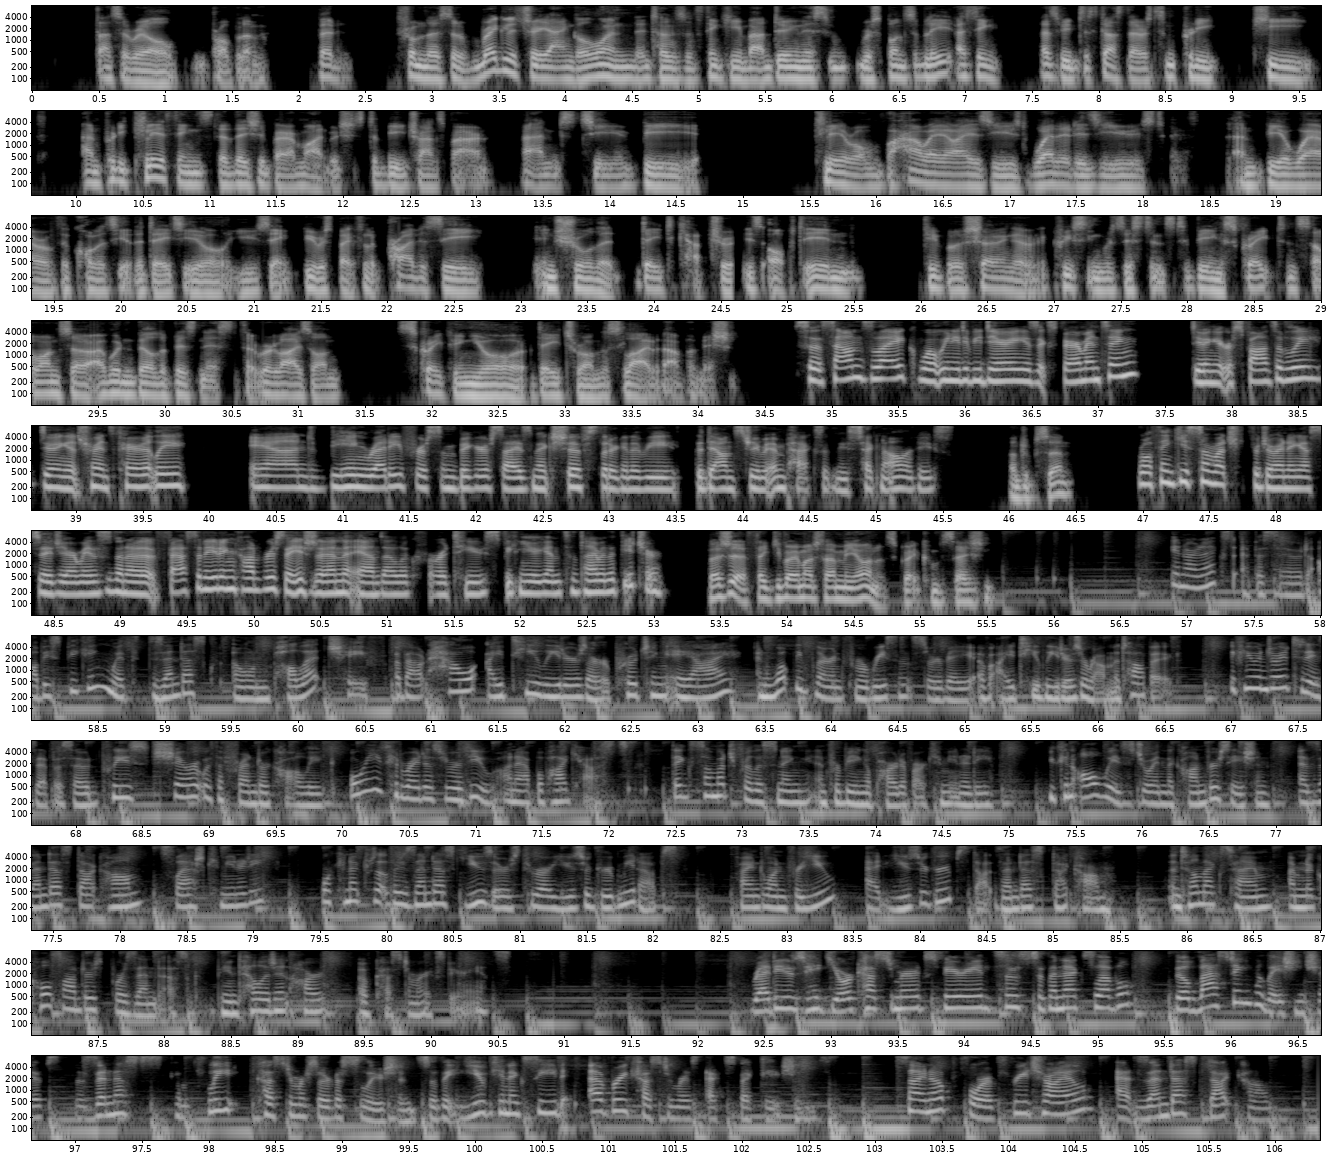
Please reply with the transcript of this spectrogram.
That's a real problem. But from the sort of regulatory angle and in terms of thinking about doing this responsibly, I think as we discussed, there are some pretty key and pretty clear things that they should bear in mind, which is to be transparent and to be clear on how AI is used, when it is used, and be aware of the quality of the data you're using. Be respectful of privacy, ensure that data capture is opt in. People are showing an increasing resistance to being scraped and so on. So I wouldn't build a business that relies on scraping your data on the slide without permission. So it sounds like what we need to be doing is experimenting, doing it responsibly, doing it transparently, and being ready for some bigger seismic shifts that are going to be the downstream impacts of these technologies. 100%. Well, thank you so much for joining us today, Jeremy. This has been a fascinating conversation, and I look forward to speaking again sometime in the future. Pleasure. Thank you very much for having me on. It's a great conversation. In our next episode, I'll be speaking with Zendesk's own Paulette Chafe about how IT leaders are approaching AI and what we've learned from a recent survey of IT leaders around the topic. If you enjoyed today's episode, please share it with a friend or colleague, or you could write us a review on Apple Podcasts. Thanks so much for listening and for being a part of our community. You can always join the conversation at zendesk.com slash community or connect with other Zendesk users through our user group meetups. Find one for you at usergroups.zendesk.com. Until next time, I'm Nicole Saunders for Zendesk, the intelligent heart of customer experience. Ready to take your customer experiences to the next level? Build lasting relationships with Zendesk's complete customer service solution so that you can exceed every customer's expectations. Sign up for a free trial at zendesk.com.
